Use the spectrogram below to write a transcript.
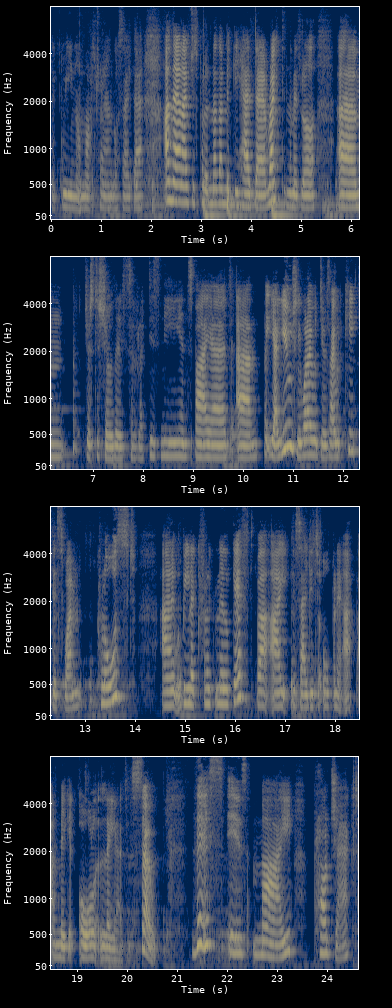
the green on that triangle side there. And then I've just put another Mickey head there right in the middle um just to show that it's sort of like Disney inspired. Um but yeah usually what I would do is I would keep this one closed and it would be like for a little gift but I decided to open it up and make it all layered. So this is my project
